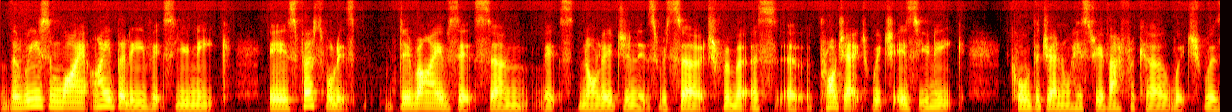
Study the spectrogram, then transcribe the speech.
the reason why I believe it's unique is, first of all, it derives its, um, its knowledge and its research from a, a, a, project which is unique called the General History of Africa, which was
